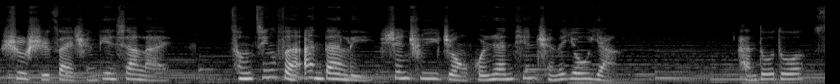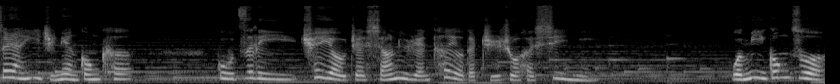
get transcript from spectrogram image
数十载沉淀下来，从金粉暗淡里生出一种浑然天成的优雅。韩多多虽然一直念工科，骨子里却有着小女人特有的执着和细腻。文秘工作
